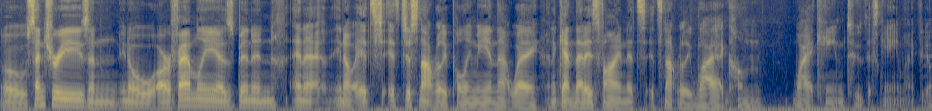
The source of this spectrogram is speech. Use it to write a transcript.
oh centuries and you know our family has been in and uh, you know it's it's just not really pulling me in that way. And again, that is fine. It's it's not really why I come why I came to this game, I feel.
